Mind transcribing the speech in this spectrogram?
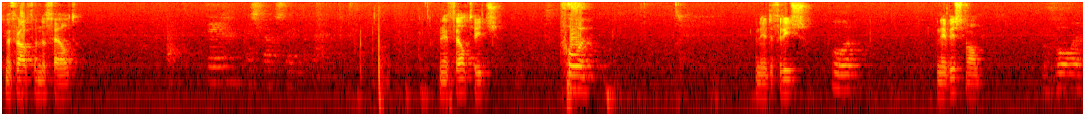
Mevrouw van der Veld. Tegen en straks Meneer Veldwitsch. Voor. Meneer De Vries. Voor. Meneer Wisman. Voor.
